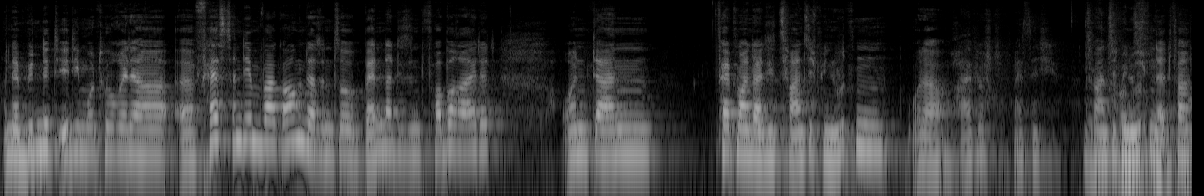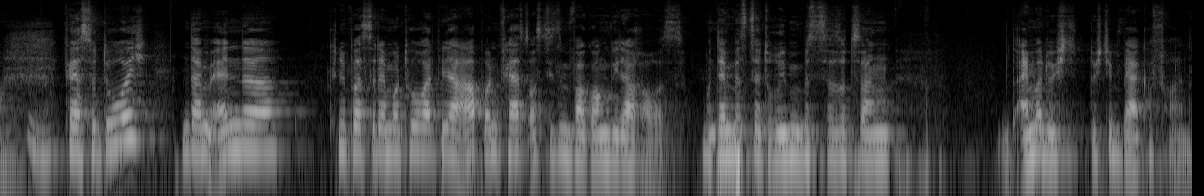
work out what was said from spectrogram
Und dann bindet ihr die Motorräder äh, fest in dem Waggon. Da sind so Bänder, die sind vorbereitet. Und dann fährt man da die 20 Minuten oder halbe, weiß nicht, 20 ja, Minuten etwa, fährst du durch und am Ende knipperst du dein Motorrad wieder ab und fährst aus diesem Waggon wieder raus. Und dann bist du drüben, bist du sozusagen einmal durch, durch den Berg gefahren.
